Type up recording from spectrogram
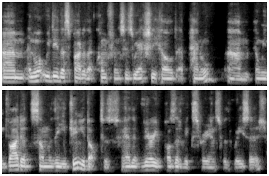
Um, and what we did as part of that conference is we actually held a panel um, and we invited some of the junior doctors who had a very positive experience with research.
